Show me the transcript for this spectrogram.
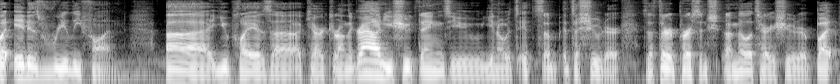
but it is really fun. Uh, you play as a, a, character on the ground. You shoot things. You you know it's it's a it's a shooter. It's a third person sh- a military shooter. But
